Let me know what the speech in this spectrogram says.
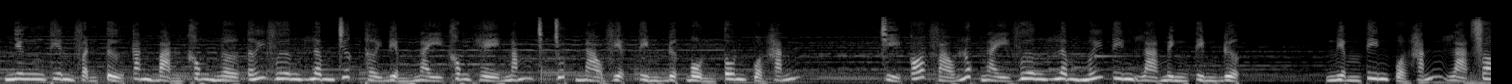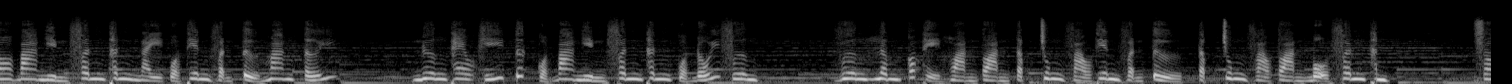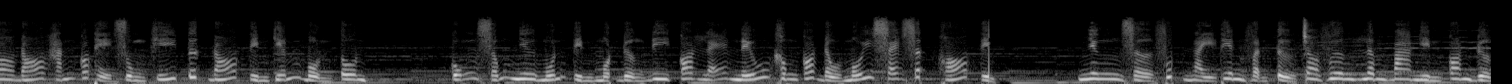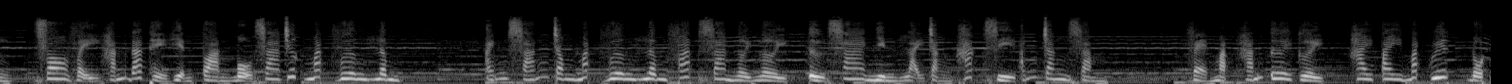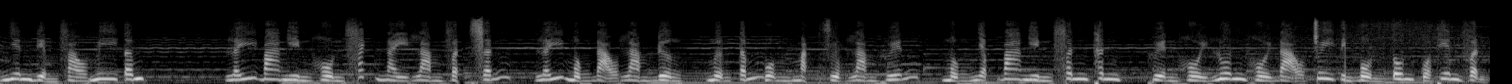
Nhưng thiên vận tử căn bản không ngờ tới Vương Lâm trước thời điểm này không hề nắm chút nào việc tìm được bổn tôn của hắn. Chỉ có vào lúc này Vương Lâm mới tin là mình tìm được. Niềm tin của hắn là do ba nghìn phân thân này của thiên vận tử mang tới. Nương theo khí tức của ba nghìn phân thân của đối phương. Vương Lâm có thể hoàn toàn tập trung vào thiên vận tử, tập trung vào toàn bộ phân thân. Do đó hắn có thể dùng khí tức đó tìm kiếm bổn tôn. Cũng giống như muốn tìm một đường đi có lẽ nếu không có đầu mối sẽ rất khó tìm. Nhưng giờ phút này thiên vận tử cho Vương Lâm ba nghìn con đường, do vậy hắn đã thể hiện toàn bộ ra trước mắt Vương Lâm. Ánh sáng trong mắt Vương Lâm phát ra ngời ngời, từ xa nhìn lại chẳng khác gì ánh trăng rằm. Vẻ mặt hắn tươi cười, hai tay bắt quyết đột nhiên điểm vào mi tâm. Lấy ba nghìn hồn phách này làm vật dẫn, lấy mộng đạo làm đường, mượn tấm bụng mặt vượt làm huyễn, mộng nhập ba nghìn phân thân, huyền hồi luôn hồi đạo truy tìm bổn tôn của thiên vận.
